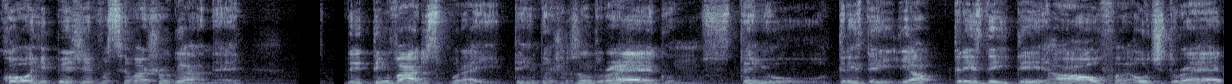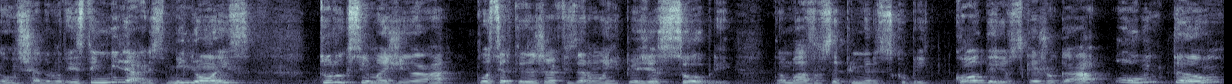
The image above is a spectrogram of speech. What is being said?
qual RPG você vai jogar, né? Tem vários por aí. Tem Dungeons and Dragons, tem o 3D, 3DT Alpha, Old Dragons, Shadow Existem milhares, milhões. Tudo que você imaginar, com certeza já fizeram um RPG sobre. Então basta você primeiro descobrir qual deles você quer jogar, ou então,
